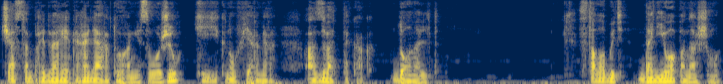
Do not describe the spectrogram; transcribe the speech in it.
«Часом при дворе короля Артура не служил?» — хихикнул фермер. «А звать-то как? Дональд». «Стало быть, Данила по-нашему.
